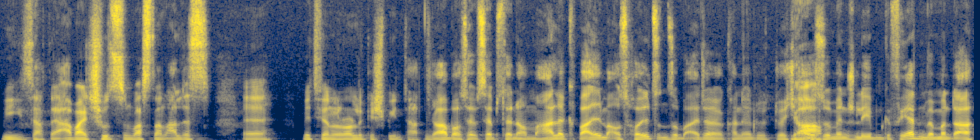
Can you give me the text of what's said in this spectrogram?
wie gesagt, der Arbeitsschutz und was dann alles äh, mit für eine Rolle gespielt hat. Ja, aber selbst, selbst der normale Qualm aus Holz und so weiter kann ja durchaus Ja. so Menschenleben gefährden, wenn man da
